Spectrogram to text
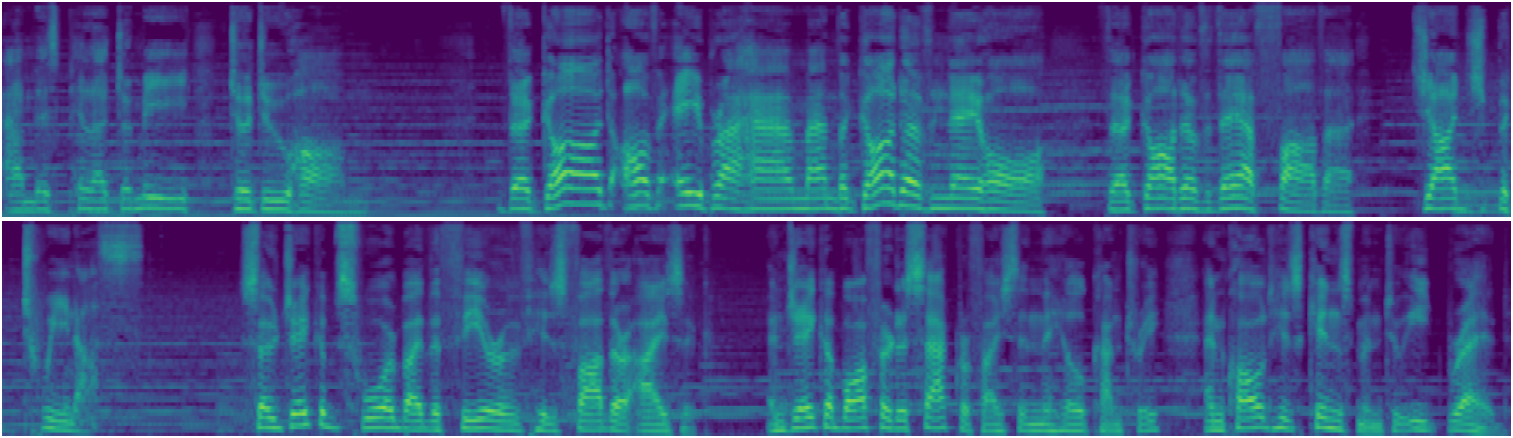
and this pillar to me to do harm. The God of Abraham and the God of Nahor, the God of their father, judge between us. So Jacob swore by the fear of his father Isaac. And Jacob offered a sacrifice in the hill country, and called his kinsmen to eat bread.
